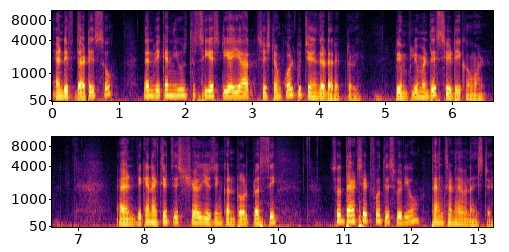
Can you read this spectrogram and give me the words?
and if that is so then we can use the chdir system call to change the directory to implement this cd command. And we can exit this shell using control plus c. So that's it for this video. Thanks and have a nice day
